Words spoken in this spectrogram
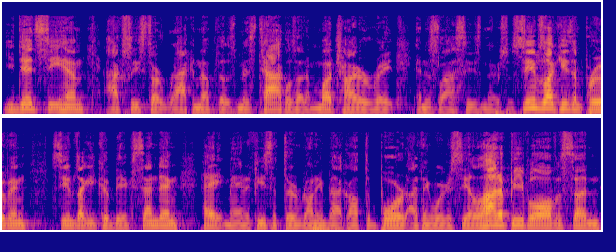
you did see him actually start racking up those missed tackles at a much higher rate in his last season there. So it seems like he's improving. Seems like he could be extending. Hey, man, if he's the third running back off the board, I think we're going to see a lot of people all of a sudden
